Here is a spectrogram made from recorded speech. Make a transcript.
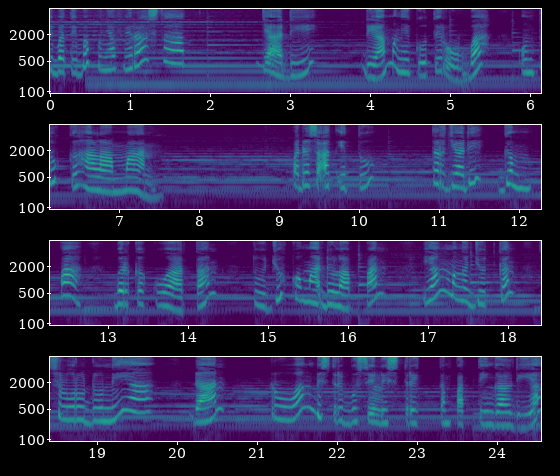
tiba-tiba punya firasat. Jadi, dia mengikuti rubah untuk ke halaman. Pada saat itu, terjadi gempa berkekuatan 7,8 yang mengejutkan seluruh dunia dan ruang distribusi listrik tempat tinggal dia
